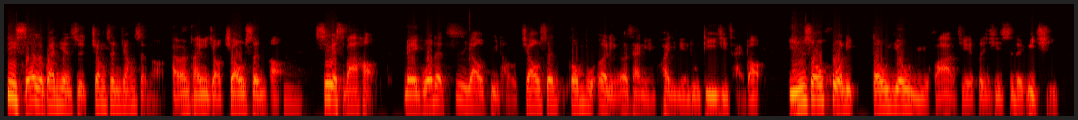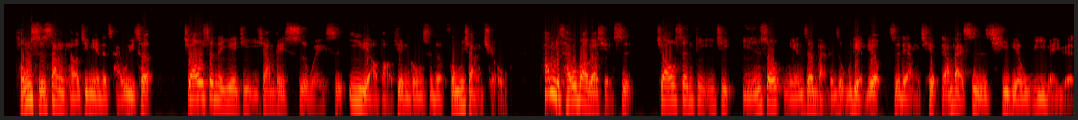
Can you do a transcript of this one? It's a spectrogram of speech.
第十二个关键是 Johnson Johnson 啊，台湾翻译叫娇生啊。四月十八号。美国的制药巨头娇生公布二零二三年会计年度第一季财报，营收获利都优于华尔街分析师的预期，同时上调今年的财务预测。交生的业绩一向被视为是医疗保健公司的风向球，他们的财务报表显示，交生第一季营收年增百分之五点六，至两千两百四十七点五亿美元，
